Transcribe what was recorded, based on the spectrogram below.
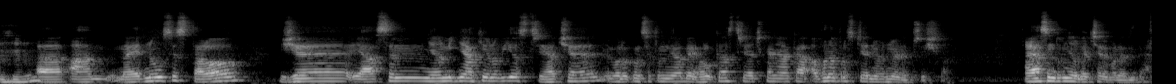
mm-hmm. a, a najednou se stalo, že já jsem měl mít nějakého nového střihače, nebo dokonce to měla být holka střihačka nějaká a ona prostě jednoho dne nepřišla. A já jsem to měl večer odevzdat.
